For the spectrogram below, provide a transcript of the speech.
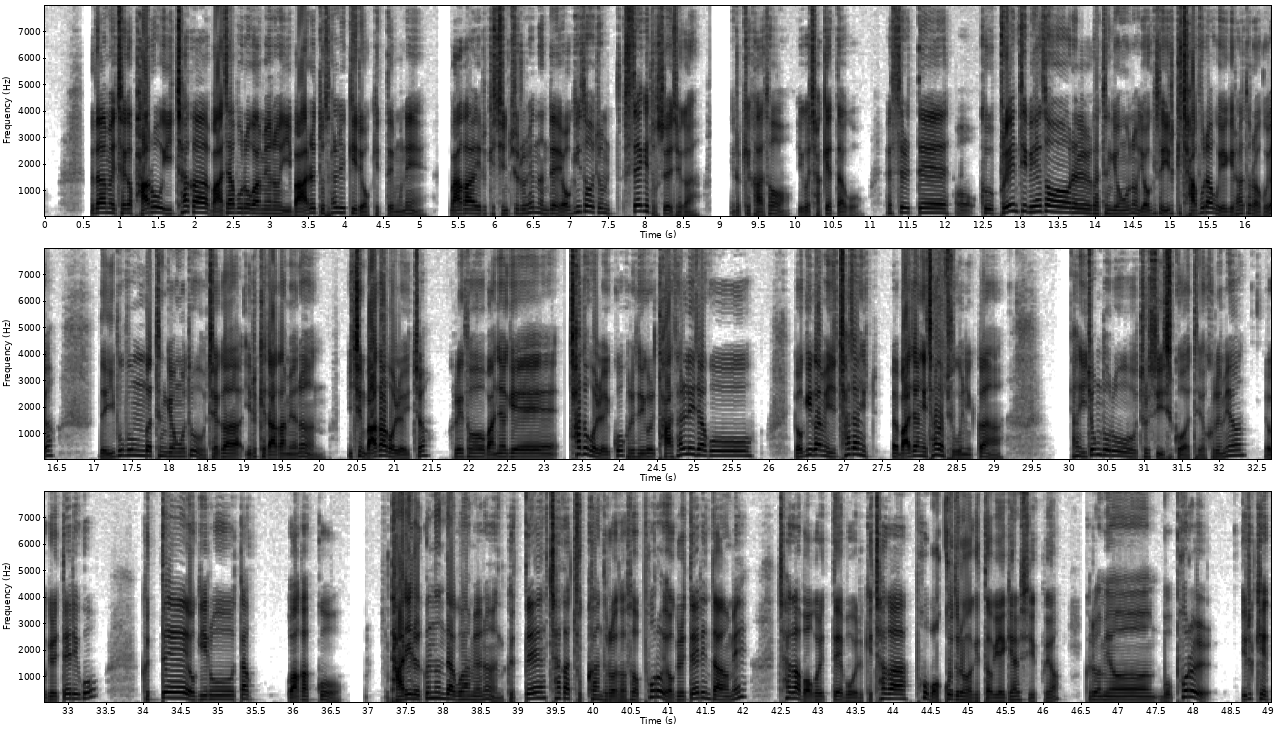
그 다음에 제가 바로 이 차가 맞아보러 가면은 이 말을 또 살릴 길이 없기 때문에 마가 이렇게 진출을 했는데 여기서 좀 세게 뒀어요 제가 이렇게 가서 이거 잡겠다고 했을 때어그 브레인 TV 해설 같은 경우는 여기서 이렇게 잡으라고 얘기를 하더라고요. 근데 이 부분 같은 경우도 제가 이렇게 나가면은 이 지금 마가 걸려 있죠. 그래서 만약에 차도 걸려 있고 그래서 이걸 다 살리자고 여기 가면 이제 차장이 마장에 차가 죽으니까 한 이 정도로 들 수 있을 것 같아요. 그러면 여기를 때리고 그때 여기로 딱 와갖고 다리를 끊는다고 하면은 그때 차가 두 칸 들어서서 포로 여기를 때린 다음에 차가 먹을 때 뭐 이렇게 차가 포 먹고 들어가겠다고 얘기할 수 있고요. 그러면 뭐 포를 이렇게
